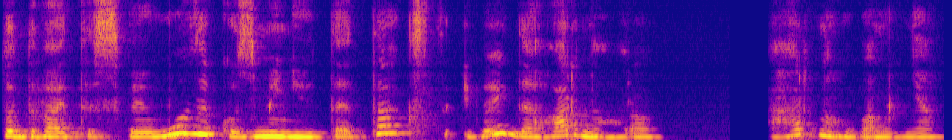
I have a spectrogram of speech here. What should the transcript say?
Додавайте свою музику, змінюйте текст і вийде гарна гра. Гарного вам дня!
